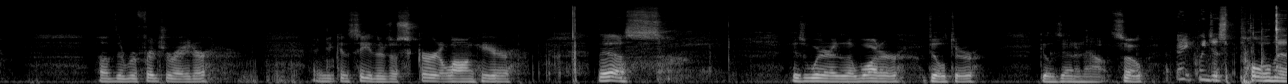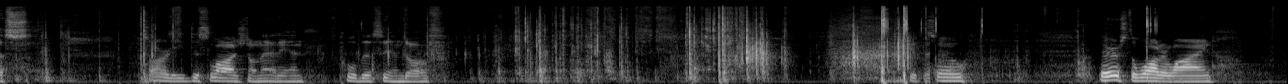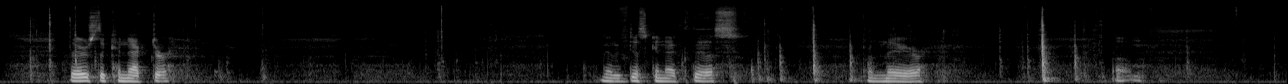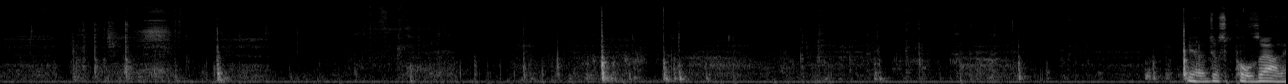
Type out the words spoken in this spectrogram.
of the refrigerator, and you can see there's a skirt along here. This is where the water filter goes in and out. So I think we just pull this. It's already dislodged on that end. Pull this end off. So there's the water line. There's the connector. I'm going to disconnect this from there. Um, yeah, it just pulls out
